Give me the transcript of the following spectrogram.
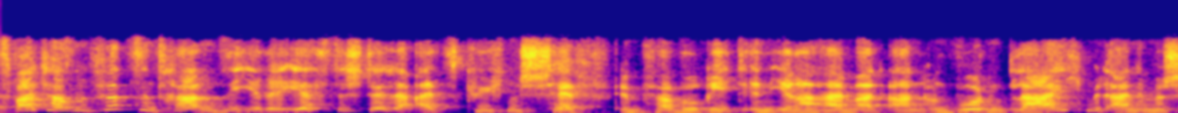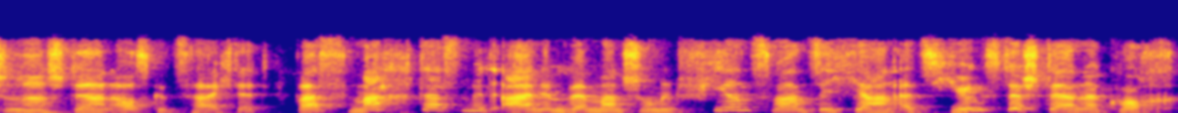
2014 traten Sie Ihre erste Stelle als Küchenchef im Favorit in Ihrer Heimat an und wurden gleich mit einem Michelin-Stern ausgezeichnet. Was macht das mit einem, wenn man schon mit 24 Jahren als jüngster Sternekoch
